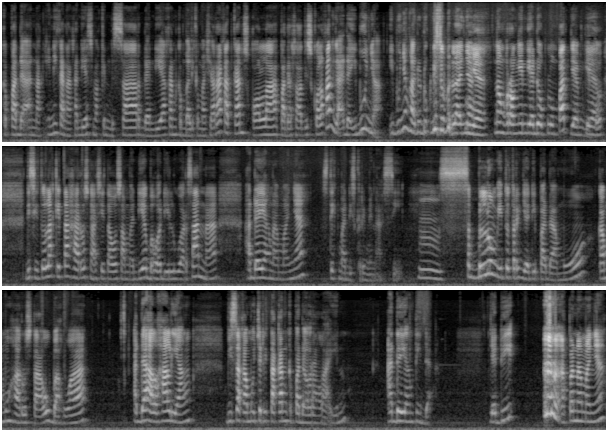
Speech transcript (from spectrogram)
kepada anak ini karena kan dia semakin besar dan dia akan kembali ke masyarakat kan sekolah pada saat di sekolah kan nggak ada ibunya ibunya nggak duduk di sebelahnya Iya. nongkrongin dia 24 jam gitu. Iya. Di situlah kita harus ngasih tahu sama dia bahwa di luar sana ada yang namanya stigma diskriminasi. Hmm. Sebelum itu terjadi padamu, kamu harus tahu bahwa ada hal-hal yang bisa kamu ceritakan kepada orang lain, ada yang tidak. Jadi apa namanya?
